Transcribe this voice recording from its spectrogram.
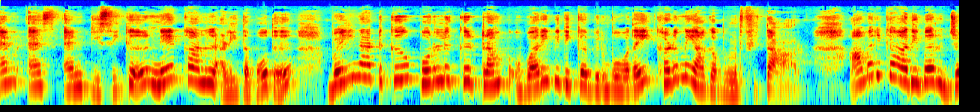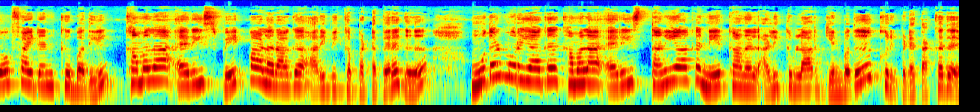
எம்எஸ்என்பிசிக்கு நேர்காணல் அளித்தபோது வெளிநாட்டுக்கு பொருளுக்கு ட்ரம்ப் வரி விதிக்க விரும்புவதை கடுமையாக விமர்சித்தார். அமெரிக்க அதிபர் ஜோ பைடனுக்கு பதில் கமலா ஹாரிஸ் வேட்பாளராக அறிவிக்கப்பட்ட பிறகு முதல் முறையாக கமலா ஹாரிஸ் தனியாக நேர்காணல் அளித்துள்ளார் என்பது குறிப்பிடத்தக்கது.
